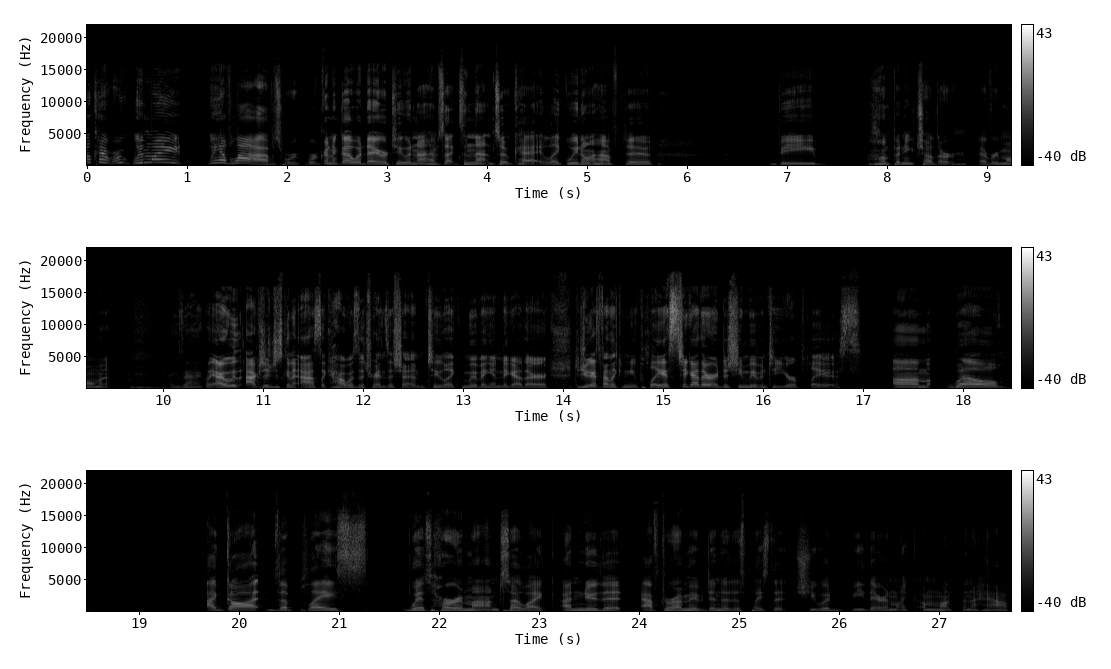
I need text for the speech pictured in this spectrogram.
okay, we're, we might we have lives. We're we're gonna go a day or two and not have sex, and that's okay. Like we don't have to be humping each other every moment. Exactly. I was actually just gonna ask like how was the transition to like moving in together? Did you guys find like a new place together, or did she move into your place? Um, well, I got the place with her in mind. So like I knew that after I moved into this place that she would be there in like a month and a half.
